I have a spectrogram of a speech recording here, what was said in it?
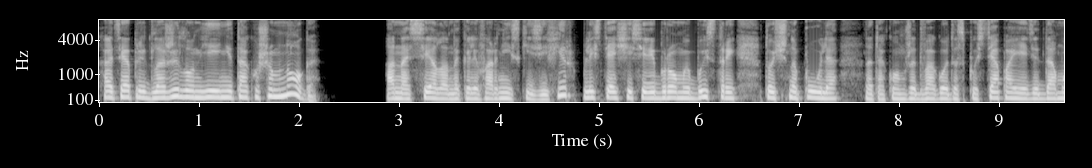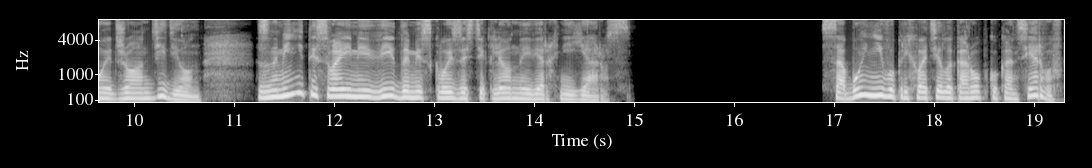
хотя предложил он ей не так уж и много. Она села на калифорнийский зефир, блестящий серебром и быстрый, точно пуля. На таком же два года спустя поедет домой Джоан Дидион, знаменитый своими видами сквозь застекленный верхний ярус. С собой Нива прихватила коробку консервов,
